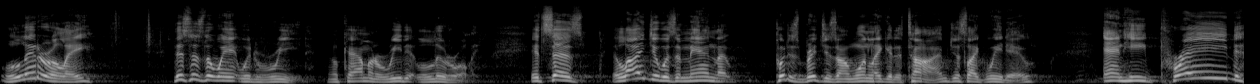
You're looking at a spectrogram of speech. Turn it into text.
Literally, this is the way it would read. Okay, I'm to read it literally. It says, Elijah was a man that put his britches on one leg at a time, just like we do, and he prayed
